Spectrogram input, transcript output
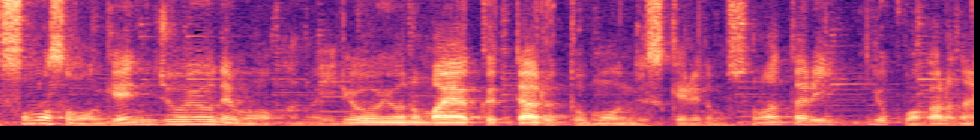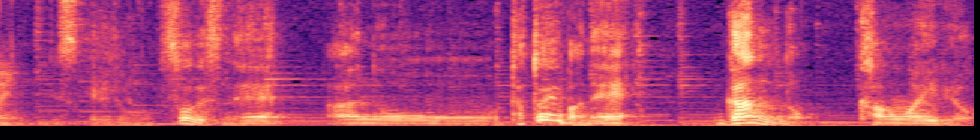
そもそも現状用でもあの医療用の麻薬ってあると思うんですけれども、そのあたりよくわからないんですけれども。そうですね。あの例えばね、がんの緩和医療、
